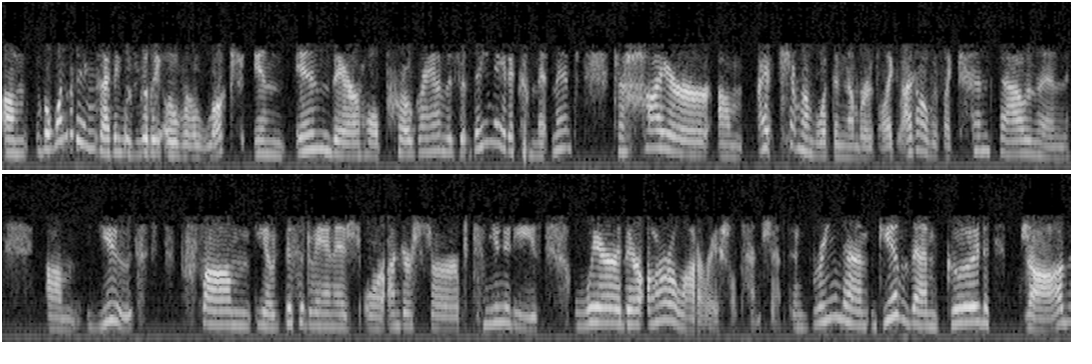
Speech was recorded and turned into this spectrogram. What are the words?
Um, but one of the things I think was really overlooked in, in their whole program is that they made a commitment to hire, um, I can't remember what the number is, like, I know, it was like 10,000, um, youth from you know disadvantaged or underserved communities where there are a lot of racial tensions and bring them give them good jobs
